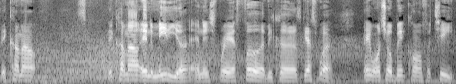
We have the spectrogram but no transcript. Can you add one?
they come out they come out in the media and they spread FUD because guess what? They want your Bitcoin for cheap.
